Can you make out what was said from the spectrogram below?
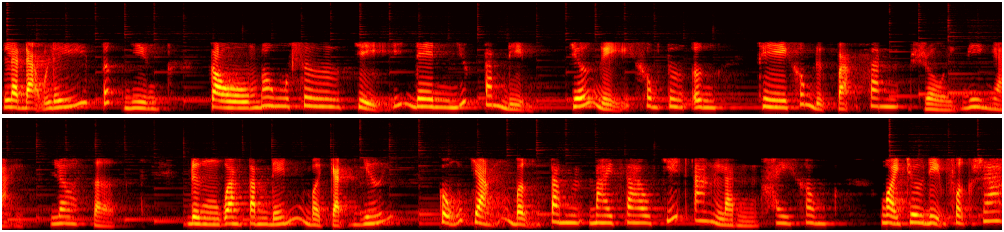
là đạo lý tất nhiên. Cầu mong sư chỉ nên nhất tâm niệm, chớ nghĩ không tương ưng thì không được vãng sanh rồi nghi ngại, lo sợ. Đừng quan tâm đến mọi cảnh giới, cũng chẳng bận tâm mai sau chết an lành hay không. Ngoại trừ niệm phật ra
